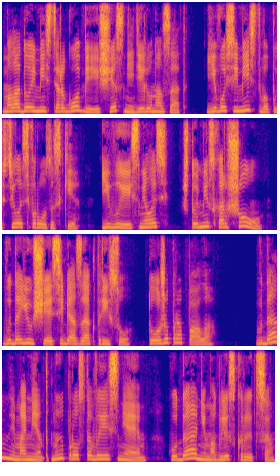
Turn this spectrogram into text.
Молодой мистер Гоби исчез неделю назад. Его семейство пустилось в розыски, и выяснилось, что мисс Харшоу, выдающая себя за актрису, тоже пропала. В данный момент мы просто выясняем, куда они могли скрыться.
